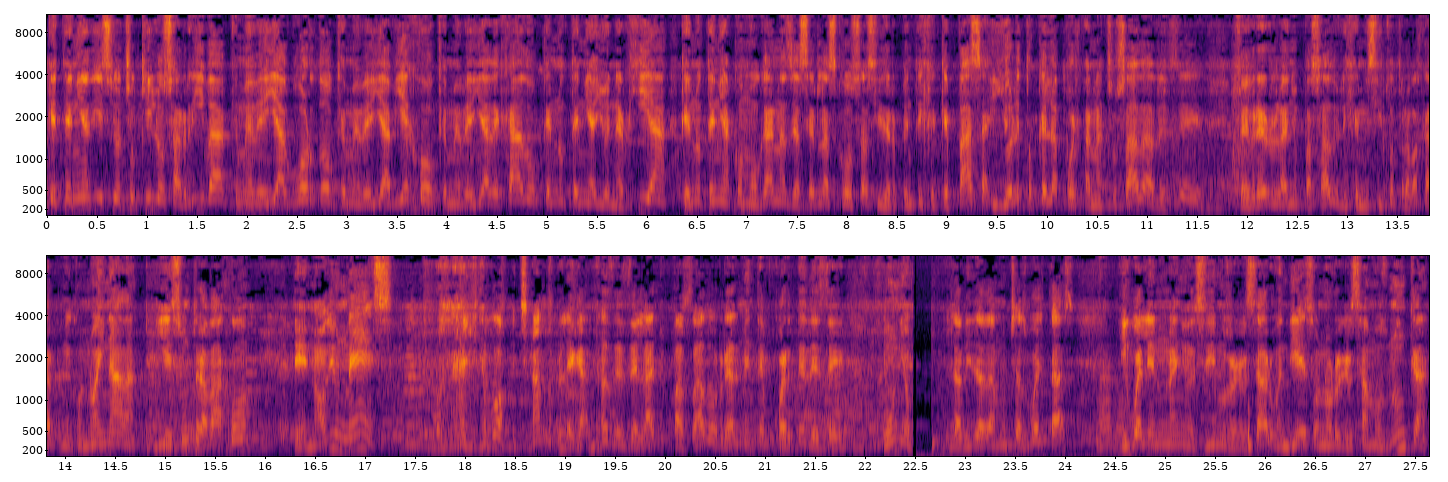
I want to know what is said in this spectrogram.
que tenía 18 kilos arriba, que me veía gordo, que me veía viejo, que me veía dejado, que no tenía yo energía, que no tenía como ganas de hacer las cosas y de repente dije, ¿qué pasa? Y yo le toqué la puerta a desde febrero del año pasado y le dije, necesito trabajar. Me dijo, no hay nada. Y es un trabajo de no de un mes. O sea, llevo echándole ganas desde el año pasado, realmente fuerte desde junio la vida da muchas vueltas. Igual en un año decidimos regresar o en 10 o no regresamos nunca.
